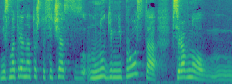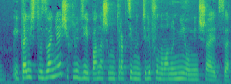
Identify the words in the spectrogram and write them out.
несмотря на то, что сейчас многим непросто, все равно и количество звонящих людей по нашим интерактивным телефонам, оно не уменьшается.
